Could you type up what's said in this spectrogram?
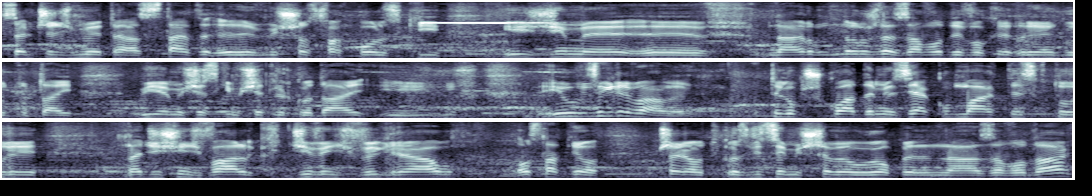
Zaliczyliśmy teraz start y, w Mistrzostwach Polski. Jeździmy y, na, na różne zawody w okręgu tutaj. Bijemy się z kim się tylko da i, i wygrywamy. Tego przykładem jest Jakub Martys, który na 10 walk 9 wygrał. Ostatnio przegrał tylko z wicemistrzem Europy na zawodach.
